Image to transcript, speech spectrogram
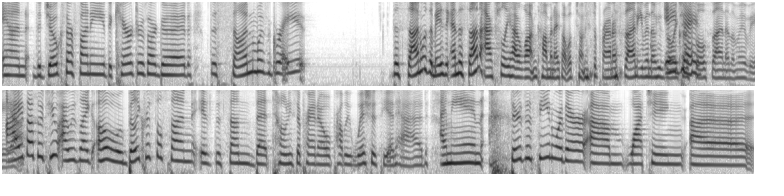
And the jokes are funny, the characters are good. The son was great. The son was amazing, and the son actually had a lot in common. I thought with Tony Soprano's son, even though he's Billy AJ. Crystal's son in the movie. I thought so too. I was like, oh, Billy Crystal's son is the son that Tony Soprano probably wishes he had had. I mean, There's a scene where they're um, watching, uh,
